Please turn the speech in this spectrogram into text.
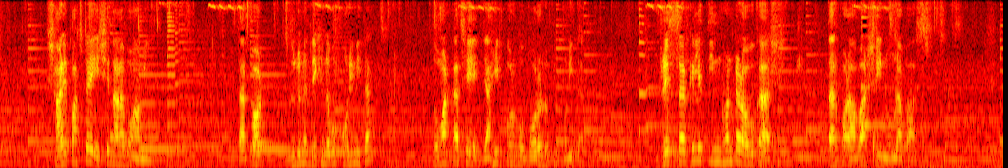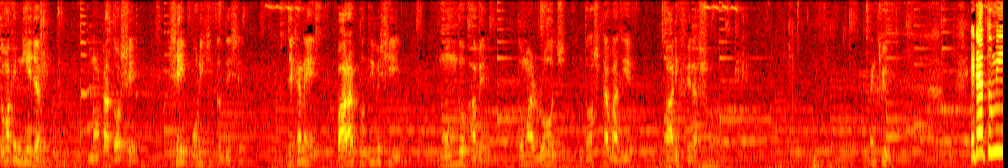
সাড়ে পাঁচটায় এসে দাঁড়াবো আমি। তারপর দুজনে দেখে নেব পরিণীতা। তোমার কাছে জাহির করব বড়লোকি ফণিতা ড্রেস সার্কেলে তিন ঘণ্টার অবকাশ তারপর আবার সেই নোংরা বাস। তোমাকে নিয়ে যাবে নটা দশে সেই পরিচিত দেশে যেখানে পাড়া প্রতিবেশী মন্দ ভাবে তোমার রোজ দশটা বাজিয়ে বাড়ি ফেরার সময়। থ্যাংক ইউ এটা তুমি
